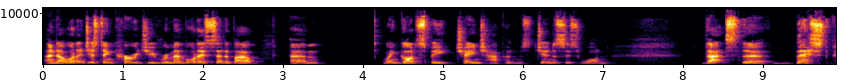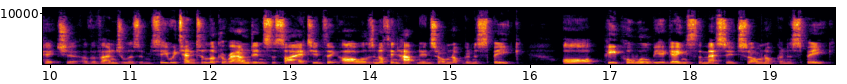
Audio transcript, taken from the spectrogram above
And I want to just encourage you. Remember what I said about um, when God speaks, change happens. Genesis 1. That's the best picture of evangelism. See, we tend to look around in society and think, oh, well, there's nothing happening, so I'm not going to speak. Or people will be against the message, so I'm not going to speak.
